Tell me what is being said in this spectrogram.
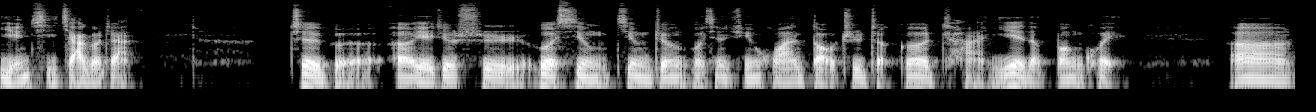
引起价格战。这个呃，也就是恶性竞争、恶性循环导致整个产业的崩溃，啊，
